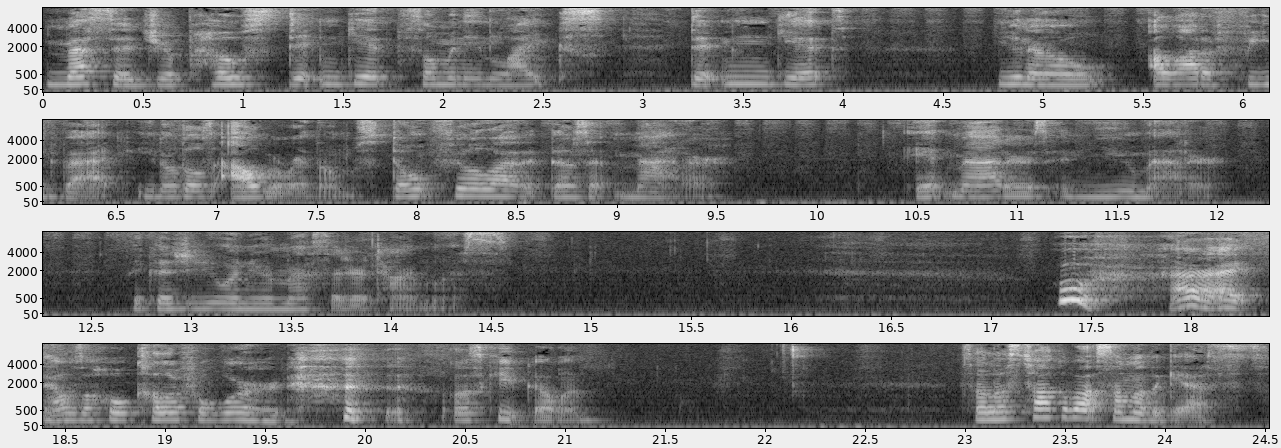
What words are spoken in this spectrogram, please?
message, your post didn't get so many likes, didn't get, you know, a lot of feedback, you know, those algorithms, don't feel like it doesn't matter. It matters and you matter because you and your message are timeless. Whew, all right, that was a whole colorful word. let's keep going. So let's talk about some of the guests,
